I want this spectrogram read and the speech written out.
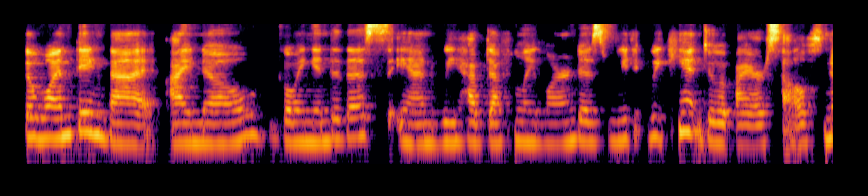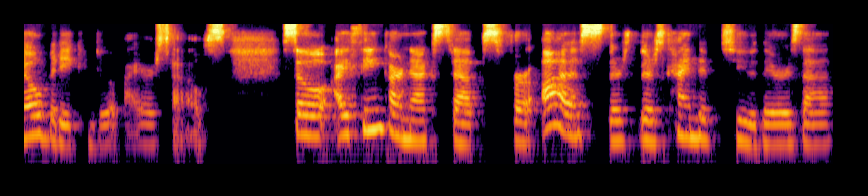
the one thing that I know going into this, and we have definitely learned is we, we can't do it by ourselves. Nobody can do it by ourselves. So I think our next steps for us, there's there's kind of two. There's a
